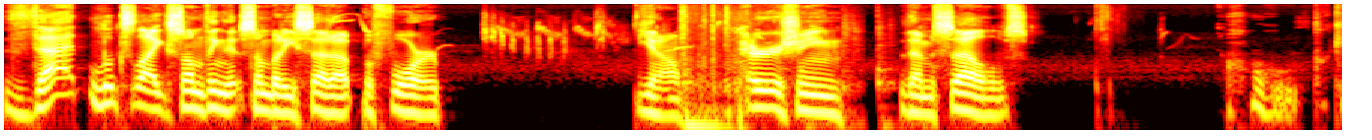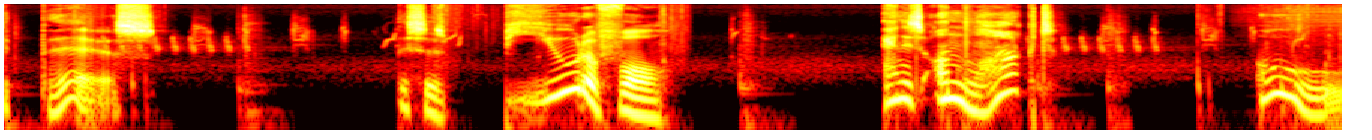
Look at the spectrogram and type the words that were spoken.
That looks like something that somebody set up before, you know, perishing themselves. Oh, look at this. This is beautiful. And it's unlocked? Oh.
